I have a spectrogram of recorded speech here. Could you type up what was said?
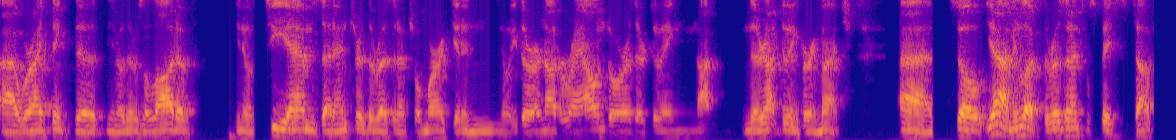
Uh, where I think the you know there's a lot of you know TMs that enter the residential market and you know either are not around or they're doing not they're not doing very much. Uh, so yeah, I mean, look, the residential space is tough,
